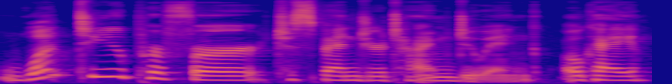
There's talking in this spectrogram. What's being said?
what do you prefer to spend your time doing? Okay?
